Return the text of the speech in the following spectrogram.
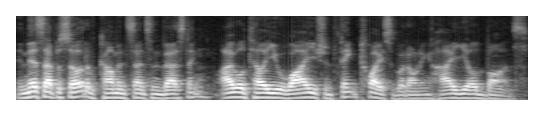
In this episode of Common Sense Investing, I will tell you why you should think twice about owning high yield bonds.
